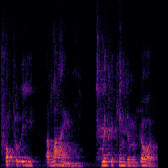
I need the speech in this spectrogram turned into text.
properly aligned with the kingdom of God.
